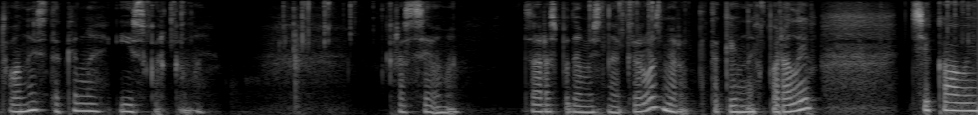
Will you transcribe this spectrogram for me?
От вони з такими іскорками красивими. Зараз подивимось, на який розмір. Такий в них перелив цікавий.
